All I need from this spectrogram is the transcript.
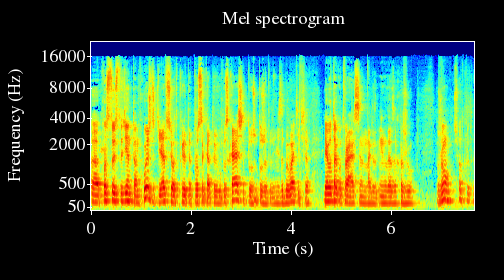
э, простой студент там входишь, у тебя все открыто, просто когда ты выпускаешь, это должен тоже это не забывать и все. Я вот так вот в Райерсон иногда, иногда захожу. Жу, все открыто.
